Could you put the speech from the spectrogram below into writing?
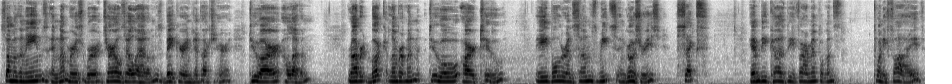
Some of the names and numbers were Charles L. Adams, baker and confectioner, 2R11, Robert Book, lumberman, 20R2, a. Boulder and Sons Meats and Groceries, 6. M.B. Cosby Farm Implements, 25.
